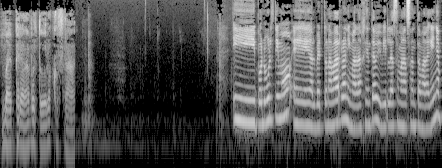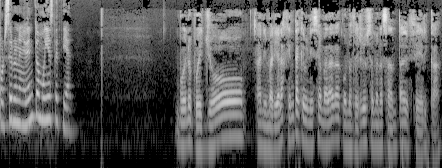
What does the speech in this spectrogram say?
más esperada por todos los cofrades. Y por último, eh, Alberto Navarro anima a la gente a vivir la Semana Santa malagueña por ser un evento muy especial. Bueno, pues yo animaría a la gente a que viniese a Málaga a conocer su Semana Santa de cerca.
